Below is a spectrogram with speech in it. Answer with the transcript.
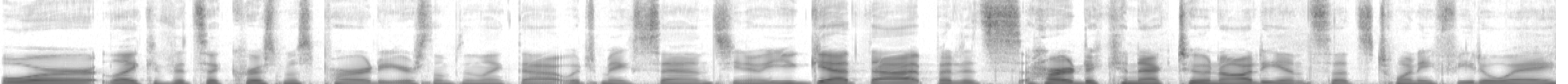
or like if it's a christmas party or something like that which makes sense you know you get that but it's hard to connect to an audience that's 20 feet away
